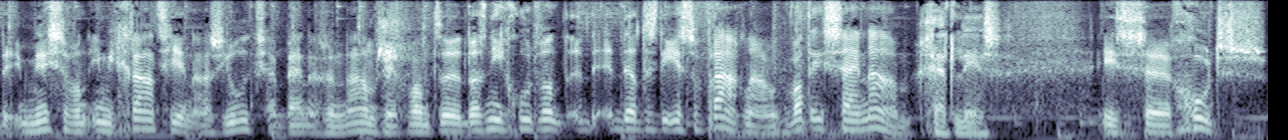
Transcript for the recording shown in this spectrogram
de minister van Immigratie en Asiel. Ik zei bijna zijn naam zeg, want uh, dat is niet goed. Want uh, dat is de eerste vraag namelijk. Wat is zijn naam? Gert Leers. Is goed.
